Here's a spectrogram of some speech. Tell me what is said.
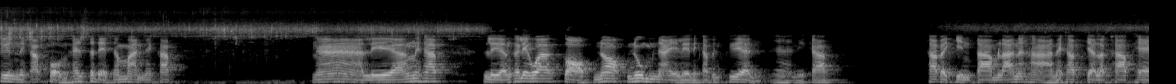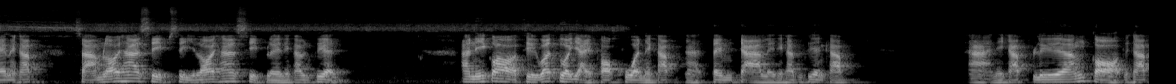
ขึ้นนะครับ ผมให้เสด็จน้ำมันนะครับหน้าเหลืองนะครับ เหลืองเขาเรียกว่ากรอบนอกนุ่มในเลยนะครับเพื่อนๆอ่านี่ครับถ้าไปกินตามร้านอาหารนะครับจะราคาแพงนะครับ 350 450 เลยนะครับเพื่อนๆอันนี้ก็ถือว่าตัวใหญ่พอควรนะครับอ่าเต็มจานเลยนะครับเพื่อนๆครับอ่านี่ครับเหลืองกรอบนะครับ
